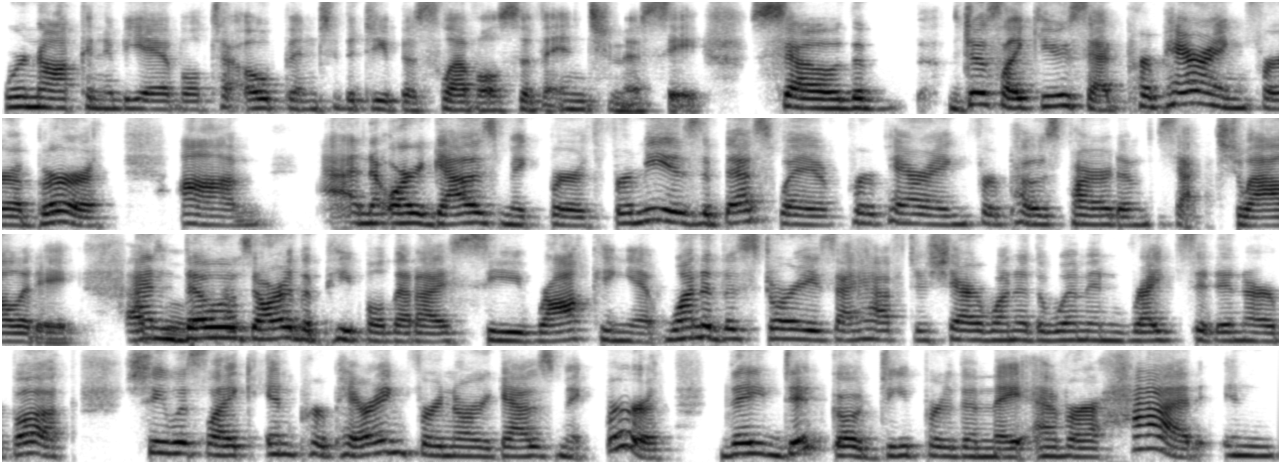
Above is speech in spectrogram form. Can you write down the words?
we're not going to be able to open to the deepest levels of intimacy. So the just like you said, preparing for a birth um, an orgasmic birth for me is the best way of preparing for postpartum sexuality. Absolutely. And those are the people that I see rocking it. One of the stories I have to share, one of the women writes it in our book. She was like, in preparing for an orgasmic birth, they did go deeper than they ever had in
